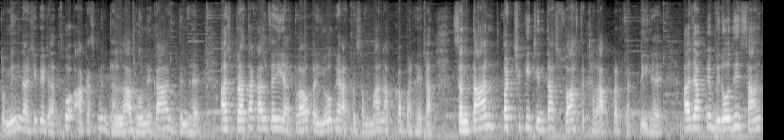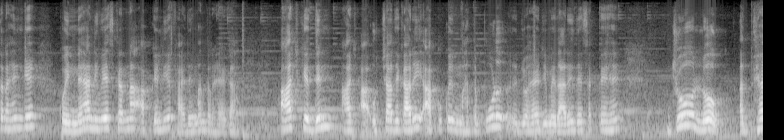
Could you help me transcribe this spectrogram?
तो मीन राशि के जात को आकस्मिक धन लाभ होने का आज दिन है। आज प्रातःकाल से ही यात्राओं का योग है, आत्मसम्मान आपका बढ़ेगा। संतान पक्ष की चिंता स्वास्थ्य खराब कर सकती है। आज आपके विरोधी शांत रहेंगे, कोई नया निवेश करना आपके लिए फ़ायदेमंद रहेगा। आज के दिन आज उच्चाधिकारी आपको कोई महत्वपूर्ण, जो है, ज़िम्मेदारी दे सकते हैं, जो लोग अध्य,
